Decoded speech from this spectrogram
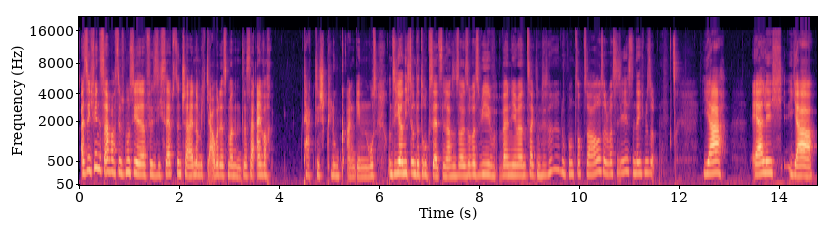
also ich finde es einfach, das muss jeder für sich selbst entscheiden, aber ich glaube, dass man, dass er einfach taktisch klug angehen muss und sich auch nicht unter Druck setzen lassen soll. Sowas wie, wenn jemand sagt, ah, du wohnst noch zu Hause oder was ist es, dann denke ich mir so, ja, ehrlich, ja,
